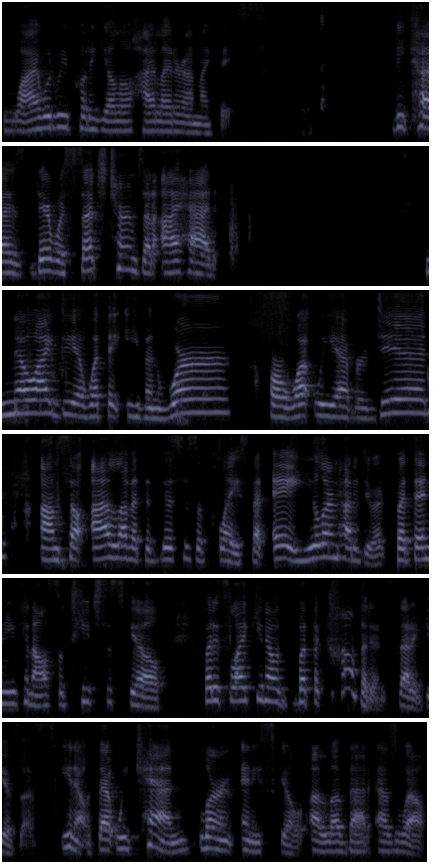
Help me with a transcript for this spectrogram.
Why would we put a yellow highlighter on my face? Because there was such terms that I had no idea what they even were or what we ever did. Um, so I love it that this is a place that A, you learn how to do it, but then you can also teach the skill. But it's like, you know, but the confidence that it gives us, you know, that we can learn any skill. I love that as well.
